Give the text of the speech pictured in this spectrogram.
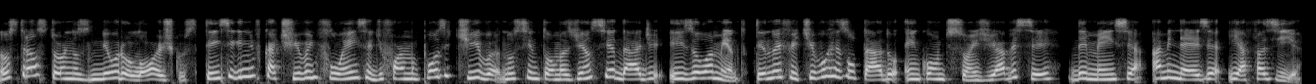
Nos transtornos neurológicos, tem significativa influência de forma positiva nos sintomas de ansiedade e isolamento, tendo efetivo resultado em condições de AVC, demência, amnésia e afasia.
